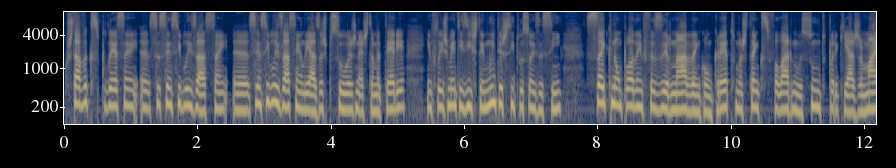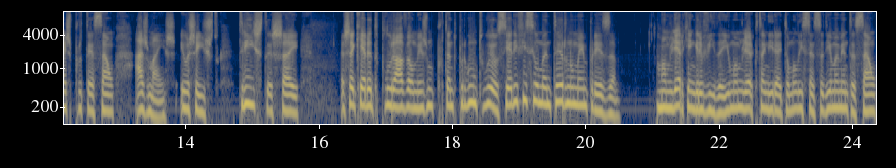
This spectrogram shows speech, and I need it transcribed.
Gostava que se pudessem, ah, se sensibilizassem, ah, sensibilizassem, aliás, as pessoas nesta matéria. Infelizmente existem muitas situações assim. Sei que não podem fazer nada em concreto, mas tem que se falar no assunto para que haja mais proteção às mães. Eu achei isto triste, achei Achei que era deplorável mesmo, portanto, pergunto eu: se é difícil manter numa empresa uma mulher que engravida e uma mulher que tem direito a uma licença de amamentação,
